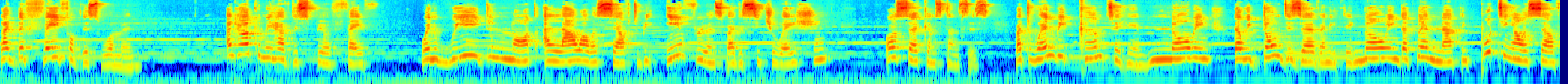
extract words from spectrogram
Like the faith of this woman. And how can we have this pure faith? When we do not allow ourselves to be influenced by the situation or circumstances, but when we come to Him knowing that we don't deserve anything, knowing that we're nothing, putting ourselves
